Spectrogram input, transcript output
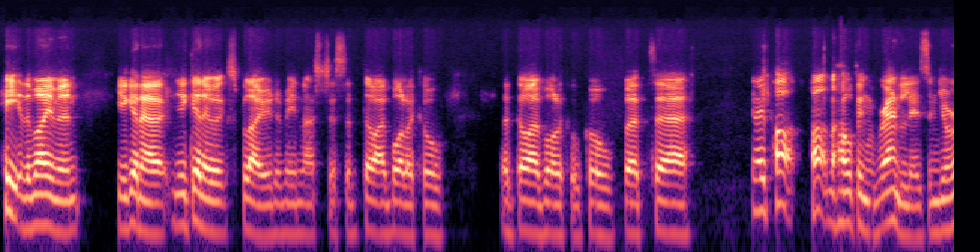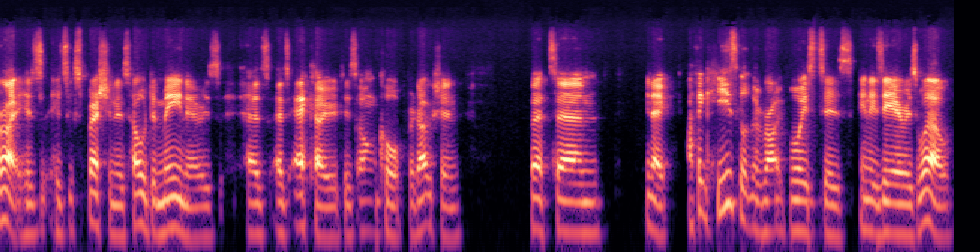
heat at the moment, you're gonna you're gonna explode. I mean, that's just a diabolical, a diabolical call. But uh, you know, part part of the whole thing with Randle is, and you're right, his his expression, his whole demeanor is has has echoed his on court production. But um, you know, I think he's got the right voices in his ear as well,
